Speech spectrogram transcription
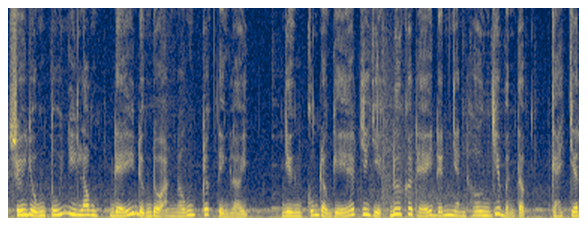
Sử dụng túi ni lông để đựng đồ ăn nóng rất tiện lợi, nhưng cũng đồng nghĩa với việc đưa cơ thể đến nhanh hơn với bệnh tật, cái chết.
